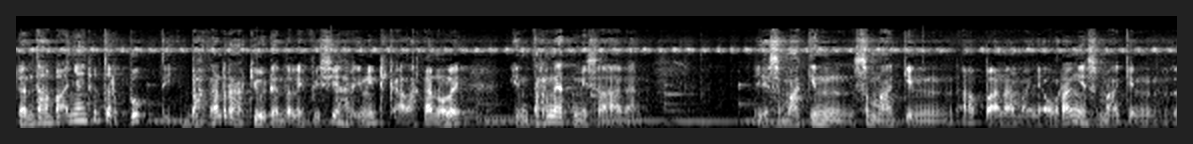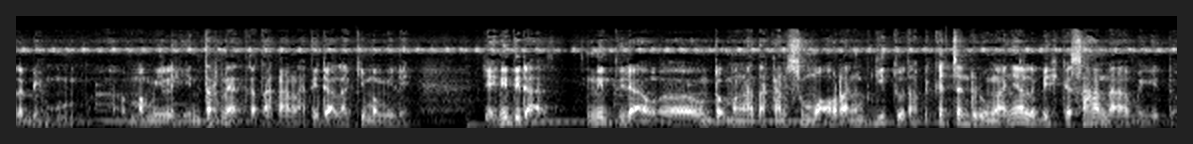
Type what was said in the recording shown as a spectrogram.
dan tampaknya itu terbukti. Bahkan radio dan televisi hari ini dikalahkan oleh internet misalkan. Ya semakin semakin apa namanya orang ya semakin lebih memilih internet katakanlah tidak lagi memilih. Ya ini tidak ini tidak uh, untuk mengatakan semua orang begitu tapi kecenderungannya lebih ke sana begitu.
